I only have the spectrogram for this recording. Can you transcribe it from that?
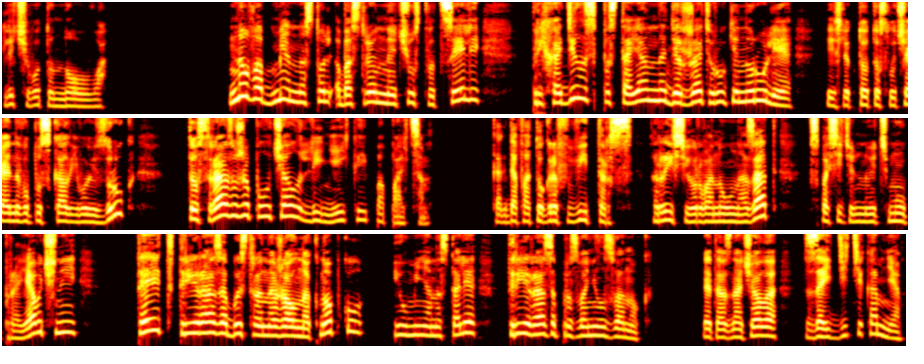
для чего-то нового. Но в обмен на столь обостренное чувство цели приходилось постоянно держать руки на руле. Если кто-то случайно выпускал его из рук, то сразу же получал линейкой по пальцам. Когда фотограф Виттерс рысью рванул назад в спасительную тьму проявочной, Тейт три раза быстро нажал на кнопку, и у меня на столе три раза прозвонил звонок. Это означало «зайдите ко мне».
